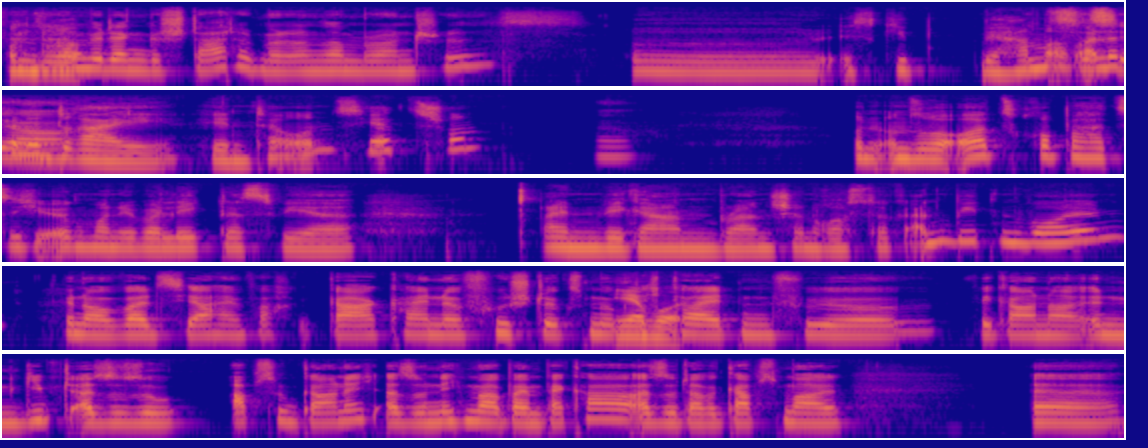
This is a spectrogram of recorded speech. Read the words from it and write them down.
wann Unsere, haben wir denn gestartet mit unseren Brunches? Äh, es gibt, wir haben auf alle Fälle drei hinter uns jetzt schon. Ja. Und unsere Ortsgruppe hat sich irgendwann überlegt, dass wir einen veganen Brunch in Rostock anbieten wollen. Genau, weil es ja einfach gar keine Frühstücksmöglichkeiten Jawohl. für VeganerInnen gibt. Also so absolut gar nicht. Also nicht mal beim Bäcker. Also da gab es mal, äh,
